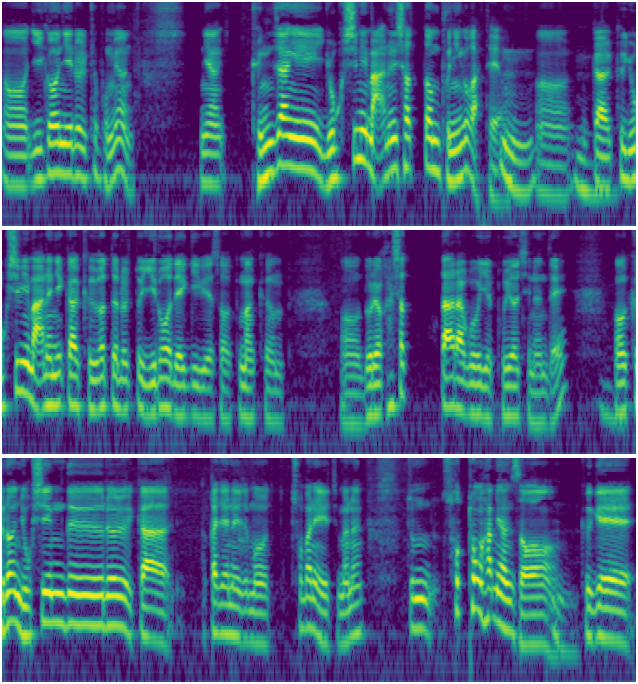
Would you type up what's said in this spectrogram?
어 이건희를 이렇게 보면 그냥 굉장히 욕심이 많으셨던 분인 것 같아요. 음. 어, 그러니까 그 욕심이 많으니까 그것들을 또 이루어내기 위해서 그만큼 어, 노력하셨다라고 이제 보여지는데 어, 그런 욕심들을 그러니까 아까 전에 뭐 초반에 얘기했지만은 좀 소통하면서 그게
